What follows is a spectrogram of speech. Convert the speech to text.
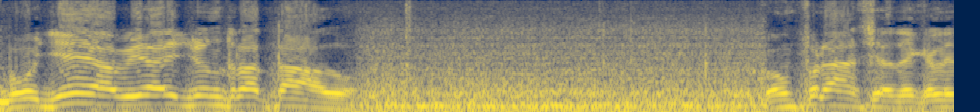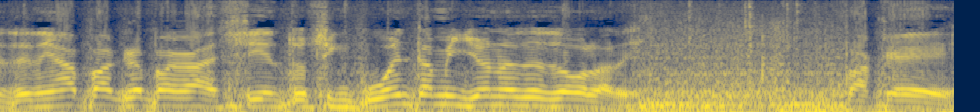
Boyer había hecho un tratado con Francia de que le tenía para que pagar 150 millones de dólares para que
